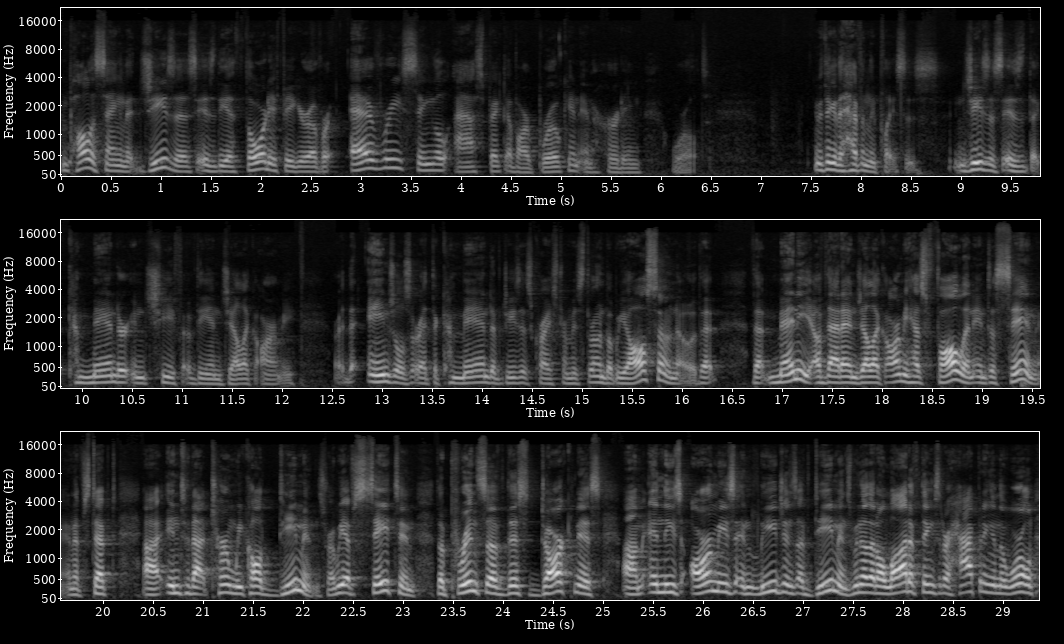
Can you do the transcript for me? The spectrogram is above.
And Paul is saying that Jesus is the authority figure over every single aspect of our broken and hurting world. We think of the heavenly places. Jesus is the commander in chief of the angelic army. Right? The angels are at the command of Jesus Christ from his throne, but we also know that that many of that angelic army has fallen into sin and have stepped uh, into that term we call demons, right? We have Satan, the prince of this darkness, um, and these armies and legions of demons. We know that a lot of things that are happening in the world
